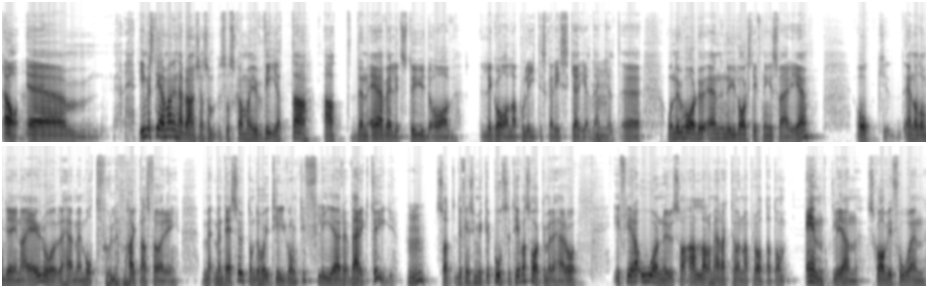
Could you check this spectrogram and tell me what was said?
Ja, eh, investerar man i den här branschen så, så ska man ju veta att den är väldigt styrd av legala politiska risker helt mm. enkelt. Eh, och nu har du en ny lagstiftning i Sverige och en av de grejerna är ju då det här med måttfull marknadsföring. Men, men dessutom, du har ju tillgång till fler verktyg. Mm. Så att det finns ju mycket positiva saker med det här. Och i flera år nu så har alla de här aktörerna pratat om äntligen ska vi få en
